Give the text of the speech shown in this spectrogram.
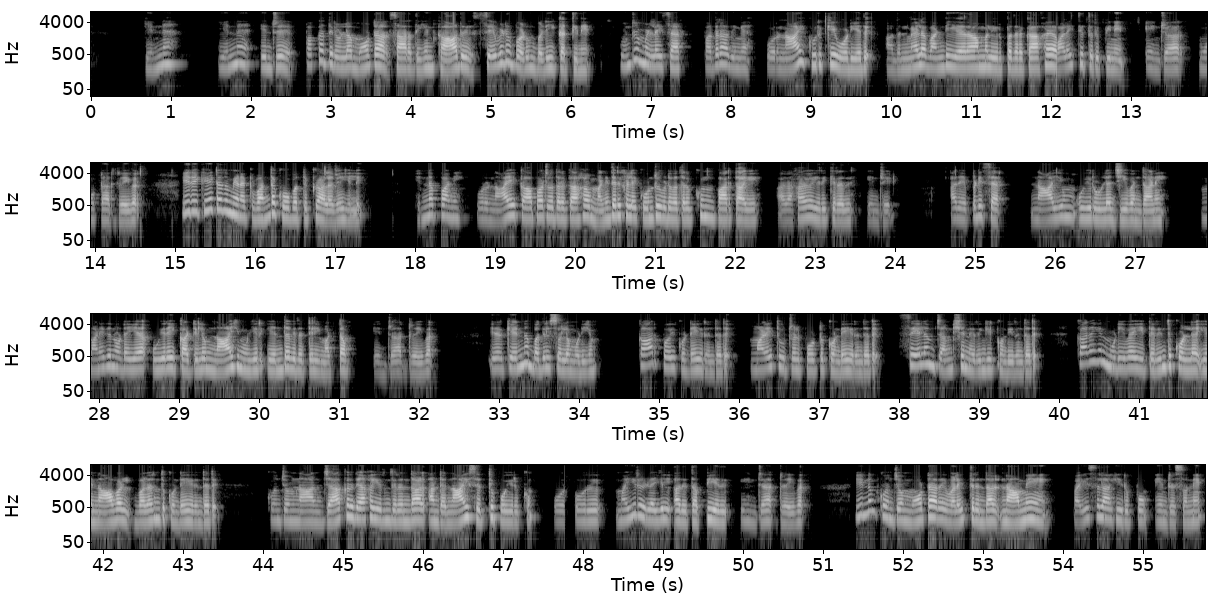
என்ன? என்ன? என்று பக்கத்திலுள்ள மோட்டார் சாரதியின் காது செவிடுபடும்படி கத்தினேன். ஒன்றுமில்லை சார். பதறாதீங்க. ஒரு நாய் குறுக்கே ஓடியது. அதன் மேலே வண்டி ஏறாமல் இருப்பதற்காக வளைத்து திருப்பினேன் என்றார் மோட்டார் டிரைவர். இதை கேட்டதும் எனக்கு வந்த கோபத்துக்கு அளவே இல்லை. என்னப்பா நீ? ஒரு நாயை காப்பாற்றுவதற்காக மனிதர்களை கொன்று விடுவதற்கும் பார்த்தாயே அழகாக இருக்கிறது என்றேன். அது எப்படி சார்? நாயும் உயிருள்ள ஜீவன்தானே? மனிதனுடைய உயிரை காட்டிலும் நாயின் உயிர் எந்த விதத்தில் மட்டம்? என்றார் டிரைவர். இதற்கு என்ன பதில் சொல்ல முடியும்? கார் போய்கொண்டே இருந்தது. மழை தூற்றல் போட்டுக்கொண்டே இருந்தது. சேலம் ஜங்ஷன் நெருங்கிக் கொண்டிருந்தது. கதையின் முடிவை தெரிந்து கொள்ள என் ஆவல் வளர்ந்து கொண்டே இருந்தது. கொஞ்சம் நான் ஜாக்கிரதையாக இருந்திருந்தால் அந்த நாய் செத்து போயிருக்கும். ஒரு மயிரிழையில் அது தப்பியது என்றார் டிரைவர் இன்னும் கொஞ்சம் மோட்டாரை வளைத்திருந்தால் நாமே பைசலாகி இருப்போம் என்று சொன்னேன்.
